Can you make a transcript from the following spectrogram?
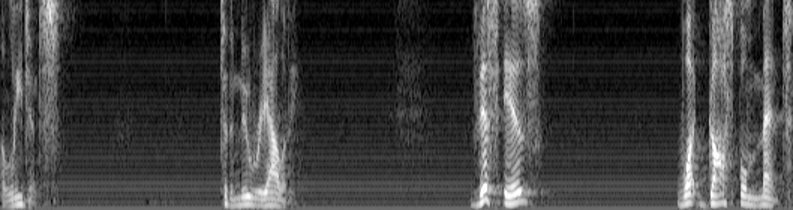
allegiance to the new reality? This is what gospel meant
